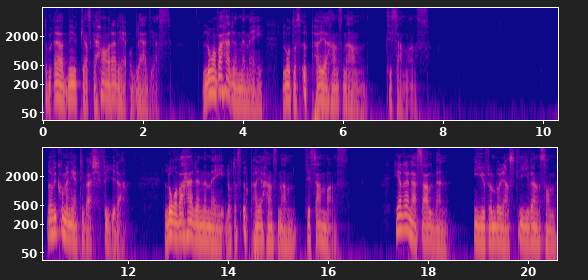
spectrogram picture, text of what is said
De ödmjuka ska höra det och glädjas. Lova Herren med mig. Låt oss upphöja hans namn tillsammans. Nu har vi kommit ner till vers 4. Lova Herren med mig, låt oss upphöja hans namn tillsammans. Hela den här salmen är ju från början skriven som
